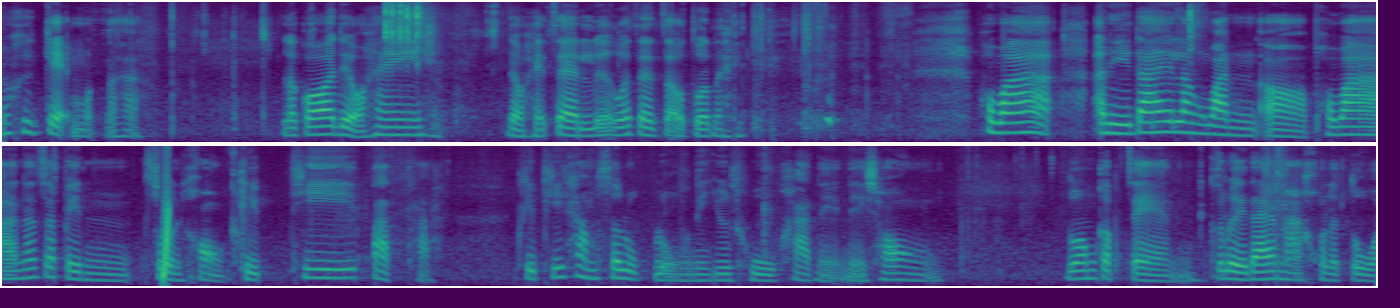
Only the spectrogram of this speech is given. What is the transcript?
ก็คือแกะหมดนะคะ แล้วก็เดี๋ยวให้เดี๋ยวให้แจนเลือกว่าแจนจะเอาตัวไหน เพราะว่าอันนี้ได้รางวัลเอ่อเพราะว่าน่าจะเป็นส่วนของคลิปที่ตัดค่ะ คลิปที่ทำสรุปลงใน YouTube ค่ะในในช่อง ร่วมกับแจนก็เลยได้มาคนละตัว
